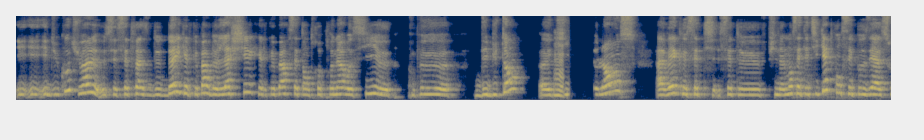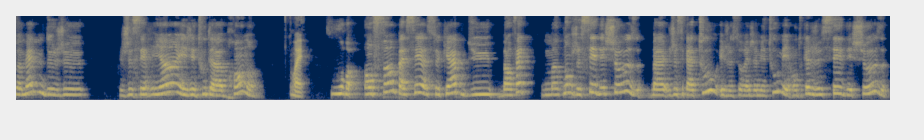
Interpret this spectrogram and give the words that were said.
et, et, du coup, tu vois, c'est cette phase de deuil, quelque part, de lâcher quelque part cet entrepreneur aussi euh, un peu débutant mm. qui se lance avec cette, cette, finalement cette étiquette qu'on s'est posée à soi-même de je, je sais rien et j'ai tout à apprendre. Ouais. Pour enfin passer à ce cap du, bah, en fait, maintenant je sais des choses, bah, je ne sais pas tout et je ne saurai jamais tout, mais en tout cas je sais des choses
